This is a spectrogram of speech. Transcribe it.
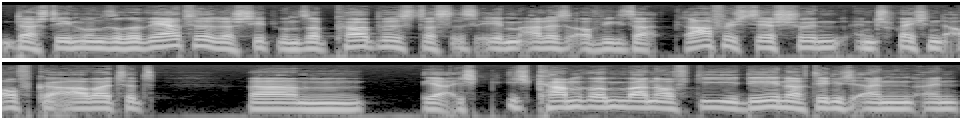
Da stehen unsere Werte, da steht unser Purpose, das ist eben alles auch, wie gesagt, grafisch sehr schön entsprechend aufgearbeitet. Ähm, ja, ich, ich kam irgendwann auf die Idee, nachdem ich ein, ein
